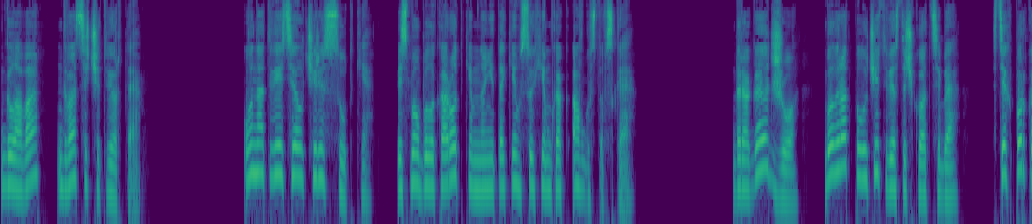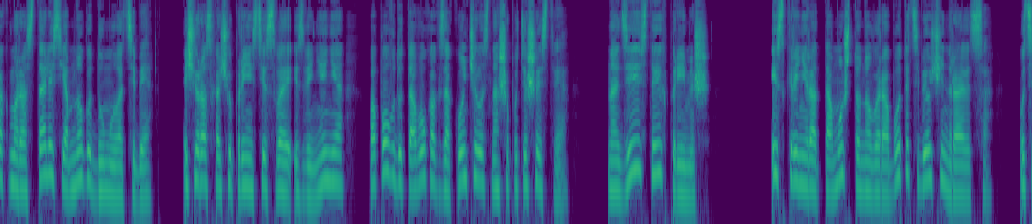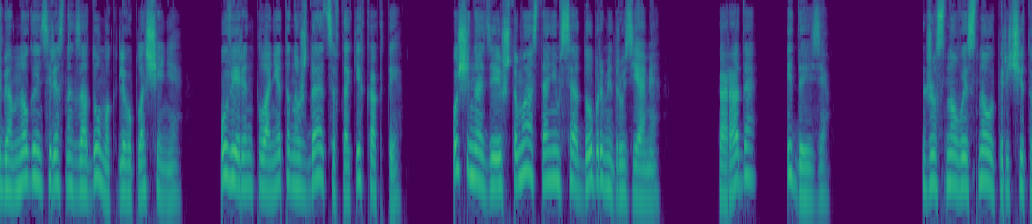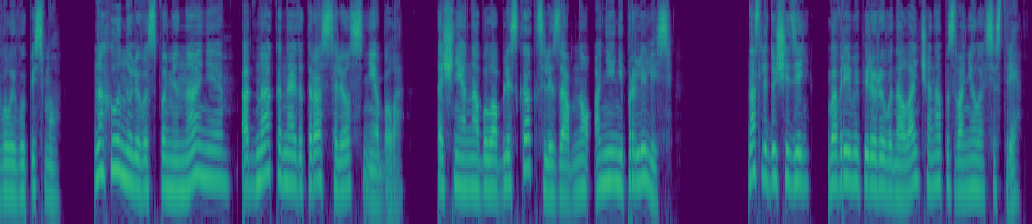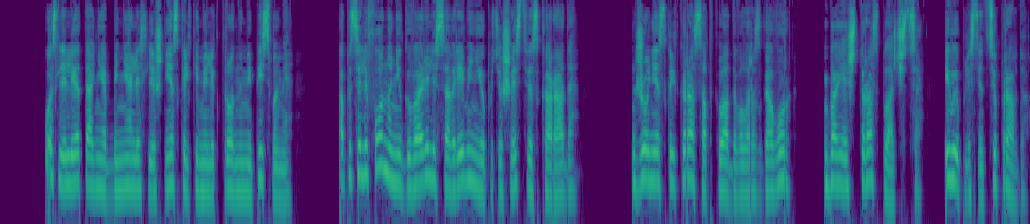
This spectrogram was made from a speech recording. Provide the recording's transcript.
Глава 24. Он ответил через сутки. Письмо было коротким, но не таким сухим, как августовское. «Дорогая Джо, был рад получить весточку от тебя. С тех пор, как мы расстались, я много думал о тебе. Еще раз хочу принести свои извинения по поводу того, как закончилось наше путешествие. Надеюсь, ты их примешь. Искренне рад тому, что новая работа тебе очень нравится. У тебя много интересных задумок для воплощения». Уверен, планета нуждается в таких, как ты. Очень надеюсь, что мы останемся добрыми друзьями. Карада и Дейзи. Джо снова и снова перечитывала его письмо. Нахлынули воспоминания, однако на этот раз слез не было. Точнее, она была близка к слезам, но они не пролились. На следующий день, во время перерыва на ланч, она позвонила сестре. После лета они обменялись лишь несколькими электронными письмами, а по телефону не говорили со времени ее путешествия с Карадо. Джо несколько раз откладывал разговор, боясь, что расплачется и выплеснет всю правду.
